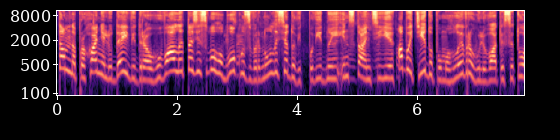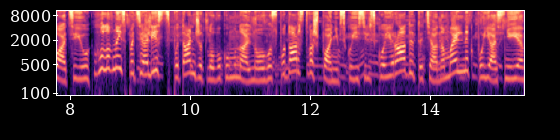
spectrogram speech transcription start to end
Там на прохання людей відреагували та зі свого боку звернулися до відповідної інстанції, аби ті допомогли врегулювати ситуацію. Головний спеціаліст з питань житлово-комунального господарства Шпанівської сільської ради Тетяна Мельник пояснює,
